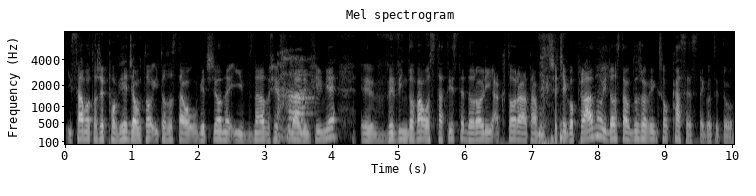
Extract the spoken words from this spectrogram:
I samo to, że powiedział to i to zostało uwiecznione i znalazło się w Aha. finalnym filmie, y, wywindowało statystę do roli aktora tam trzeciego planu i dostał dużo większą kasę z tego tytułu.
